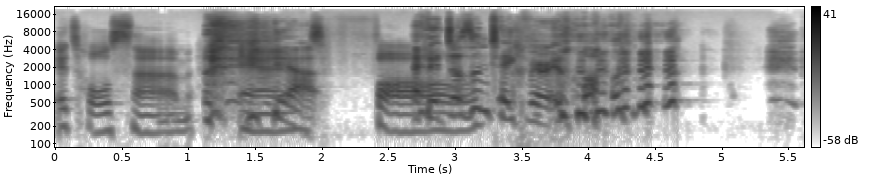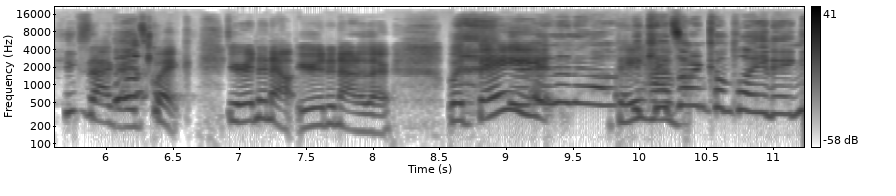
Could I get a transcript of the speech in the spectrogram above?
it's wholesome and Yeah. fall. And it doesn't take very long. exactly. It's quick. You're in and out. You're in and out of there. But they, In and out. they the have, kids aren't complaining.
